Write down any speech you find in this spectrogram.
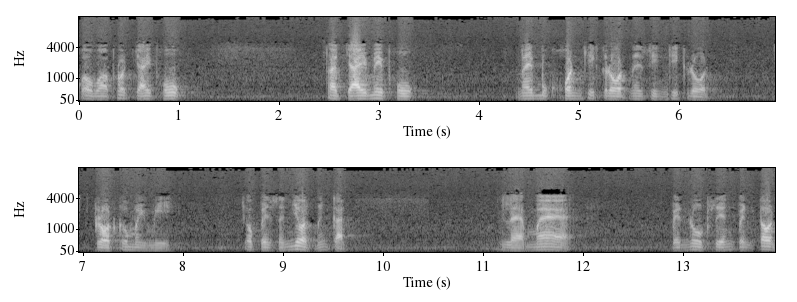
ก็ว่าเพราะใจผูก ถ้าใจไม่ผูกในบุคคลที่โกรธในสิ่งที่โกรธ โกรธก็ไม่มี ก็เป็นสัญญาณเหมือนกัน และแม่เป็นรูปเสียงเป็นต้น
